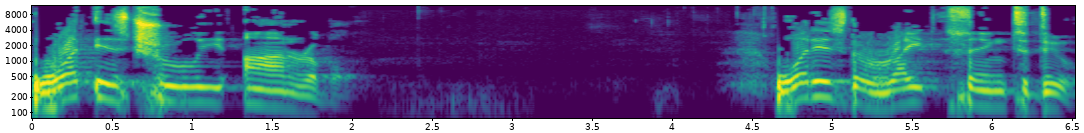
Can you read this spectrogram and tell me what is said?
What is truly honorable? What is the right thing to do?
